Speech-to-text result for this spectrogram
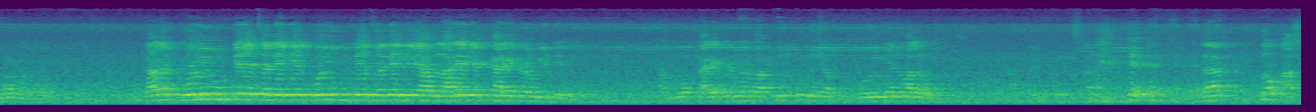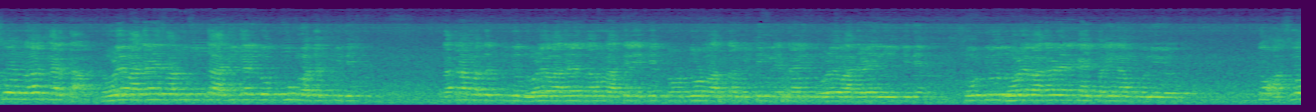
हो. कारण कोई उठे चले गए कोई उठे चले गए आप लारे एक कार्यक्रम लीजिए हम वो कार्यक्रम में बात क्यों नहीं आप कोई वालों तो असो न करता थोड़े वादळे चालू सुद्धा अधिकारी लोक खूप मदत केली कचरा मदत केली धोळे वादळे चालू रात्री एक एक दोन दोन वाजता मिटिंग घेत आणि धोळे वादळे निघते शेवटी वो धोळे वादळे काही परिणाम कोणी येऊ तो असो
